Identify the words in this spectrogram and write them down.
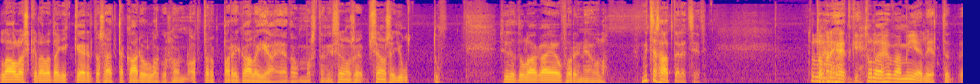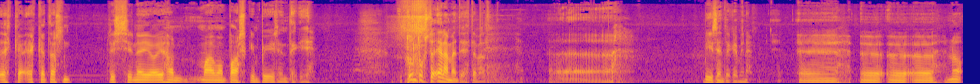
lauleskelevan jotakin kertosa, että kadulla, kun se on ottanut pari kaljaa ja tuommoista, niin se on se, se on se juttu. Siitä tulee aika euforinen olo. Mitä sä ajattelet siitä? Tulee hyvä, hetki. Tulee hyvä mieli, että ehkä, ehkä tässä nyt vissiin ei ole ihan maailman paskin biisintekijä. Tuntuuko se elämäntehtävältä? Biisin tekeminen. Öö, öö, öö, öö, no.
